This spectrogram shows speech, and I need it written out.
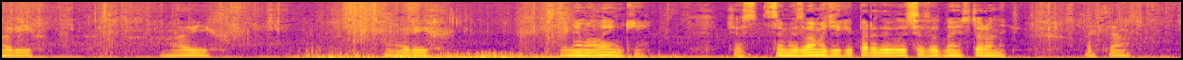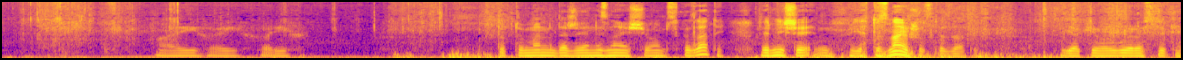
горіх, горіх, горіх. Не маленький. Зараз це ми з вами тільки передивилися з одної сторони. Ось це. Горіх, горіх, горіх. Тобто в мене навіть я не знаю, що вам сказати. Верніше, я то знаю, що сказати. Як його виростити.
